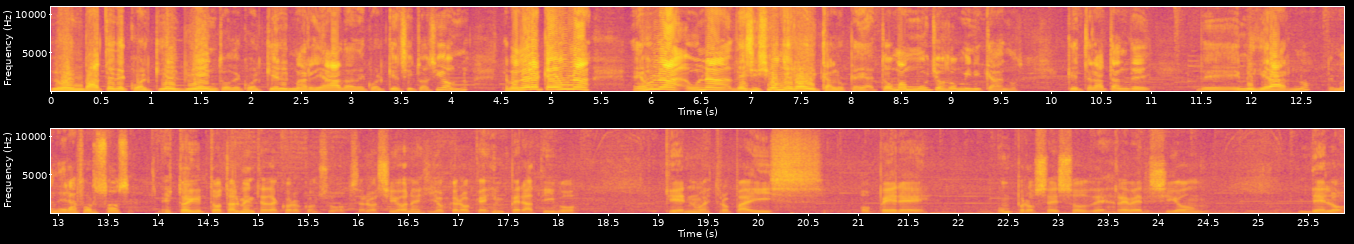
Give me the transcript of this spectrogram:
los embates de cualquier viento, de cualquier mareada, de cualquier situación. De manera que es una, es una, una decisión heroica lo que toman muchos dominicanos que tratan de, de emigrar de manera forzosa. Estoy totalmente de acuerdo con sus observaciones. Yo creo que es imperativo que nuestro país opere un proceso de reversión de los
